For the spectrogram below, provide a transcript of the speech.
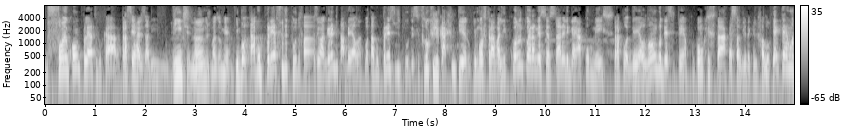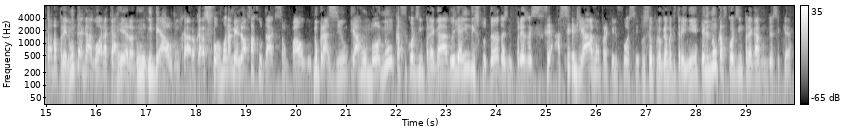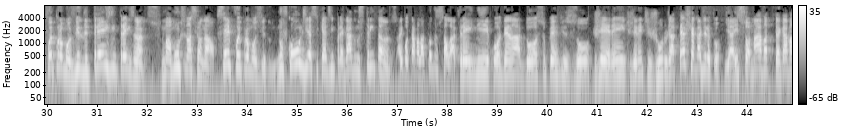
o sonho completo do cara, pra ser realizado em 20 anos, mais ou menos. E botava o preço de tudo, fazia uma grande tabela, botava o preço de tudo, esse fluxo de caixa inteiro, e mostrava ali quanto era necessário ele ganhar por mês pra poder, ao longo desse tempo, conquistar essa vida que ele falou. E aí perguntava pra ele: vamos pegar agora a carreira de um ideal de um cara. O cara se formou na melhor faculdade de São Paulo, do Brasil, e arrumou, nunca ficou desempregado, ele ainda estudando, as empresas se assediavam para que ele fosse pro seu programa de trainee. Ele nunca ficou desempregado um dia sequer. Foi promovido de três em três anos, numa multinacional. Sempre foi promovido. Não ficou um dia sequer desempregado nos 30 anos. Aí botava lá todos os salários. Trainee, coordenador, supervisor, gerente, gerente júnior, até chegar diretor. E aí somava, pegava,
